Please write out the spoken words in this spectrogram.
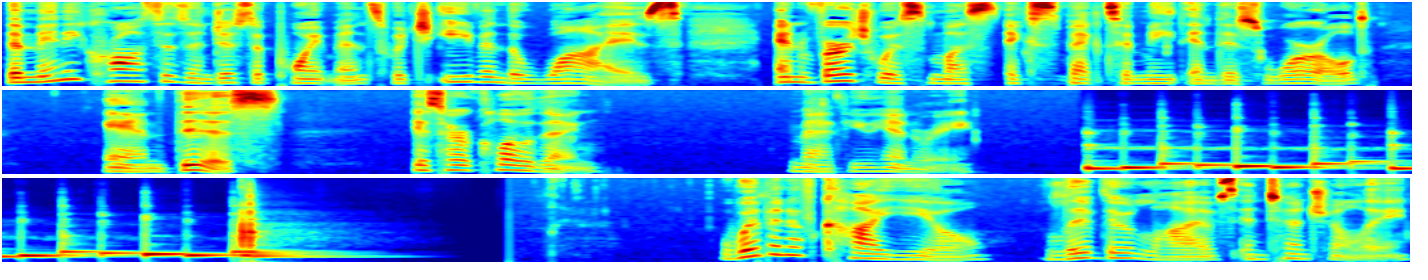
the many crosses and disappointments which even the wise and virtuous must expect to meet in this world, and this is her clothing. Matthew Henry. Women of Chayil live their lives intentionally.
